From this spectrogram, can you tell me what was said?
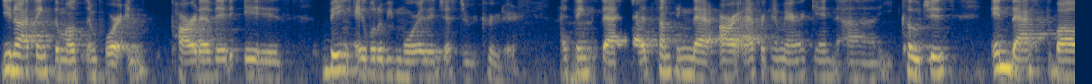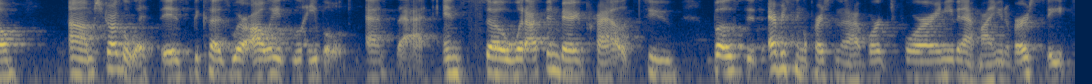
you know, I think the most important part of it is being able to be more than just a recruiter. I think that that's something that our African American uh, coaches in basketball um, struggle with is because we're always labeled as that. And so, what I've been very proud to boast is every single person that I've worked for, and even at my university,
